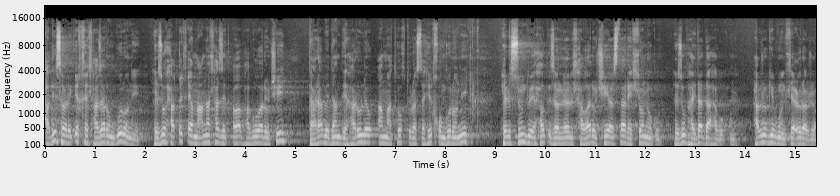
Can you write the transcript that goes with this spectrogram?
حديث هرك إخل حزارون قروني هزو حقيقة معنى حزت أباب هبوارو چي دارا بدن دي هارولو أما توختو رسته قنقروني ჰელსუნდუ ეჰალპიზალელ ჰავარუ ჩიასტა რელონუგუ ჰეზუბ ჰაიდა დაჰაბუკუნ ჰაბრუ გიბგუნ ლეურავჟო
